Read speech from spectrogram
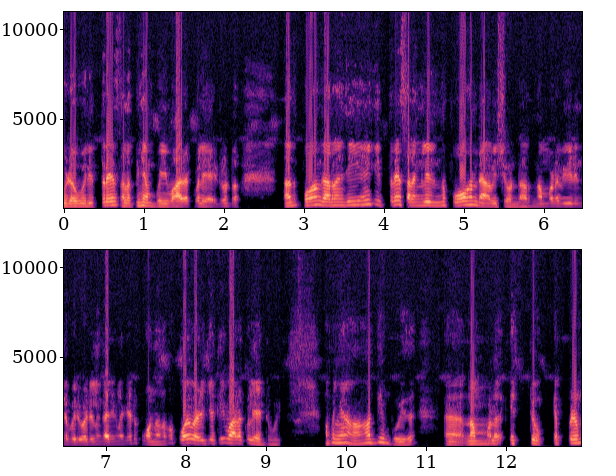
ഉഴവൂര് ഇത്രയും സ്ഥലത്ത് ഞാൻ പോയി വാഴക്കൊലയായിട്ട് കേട്ടോ. അത് പോകാൻ കാരണം വെച്ചാൽ എനിക്ക് ഇത്രയും സ്ഥലങ്ങളിൽ നിന്ന് പോകേണ്ട ആവശ്യം ഉണ്ടായിരുന്നു. നമ്മുടെ വീടിന്റെ പരിപാടികളും കാര്യങ്ങളൊക്കെ ആയിട്ട് പോകുന്നത് അപ്പൊ പോയ വഴിക്കൊക്കെ ഈ വാഴക്കൊലയായിട്ട് പോയി. അപ്പൊ ഞാൻ ആദ്യം പോയത് നമ്മൾ ഏറ്റവും എപ്പോഴും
